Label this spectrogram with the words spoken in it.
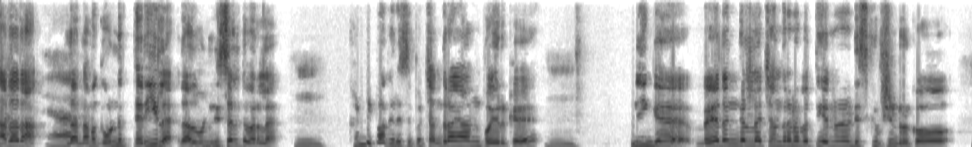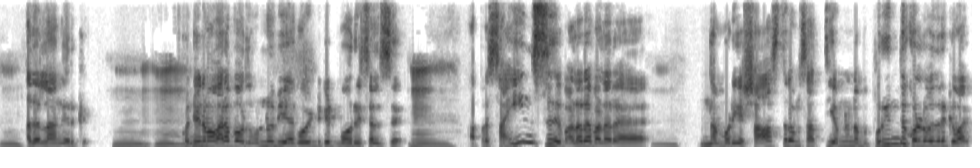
அதான் இல்ல நமக்கு ஒண்ணும் தெரியல. அதாவது ஒண்ணு ரிசல்ட் வரல. கண்டிப்பாக இப்ப சந்திரயான் போயிருக்கு. நீங்க வேதங்கள்ல சந்திரனை பத்தி என்னென்ன டிஸ்கிரிப்ஷன் இருக்கோ அதெல்லாம் அங்க இருக்கு. கொஞ்ச நேரமா வரப்போகுது இன்னும் we are going to get more results. ம், அப்ப சயின்ஸ் வளர வளர. நம்முடைய சாஸ்திரம் சத்தியம்னு நம்ம புரிந்து கொள்வதற்கு வா-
